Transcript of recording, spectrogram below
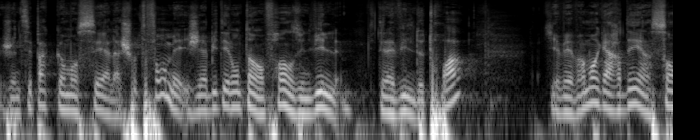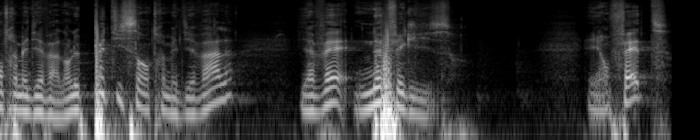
Je ne sais pas comment c'est à la Chaux-de-Fonds, mais j'ai habité longtemps en France dans une ville qui était la ville de Troyes, qui avait vraiment gardé un centre médiéval. Dans le petit centre médiéval, il y avait neuf églises. Et en fait,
